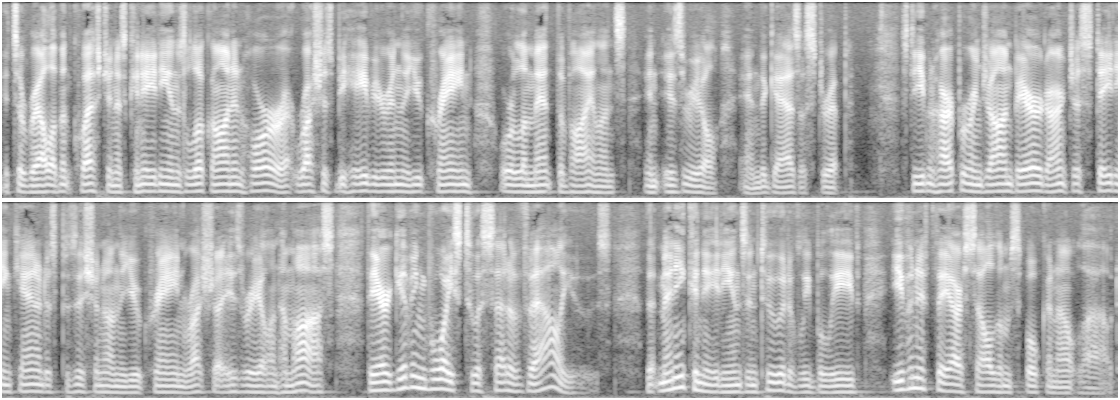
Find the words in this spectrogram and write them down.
It's a relevant question as Canadians look on in horror at Russia's behavior in the Ukraine or lament the violence in Israel and the Gaza Strip. Stephen Harper and John Baird aren't just stating Canada's position on the Ukraine, Russia, Israel, and Hamas. They are giving voice to a set of values that many Canadians intuitively believe, even if they are seldom spoken out loud.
